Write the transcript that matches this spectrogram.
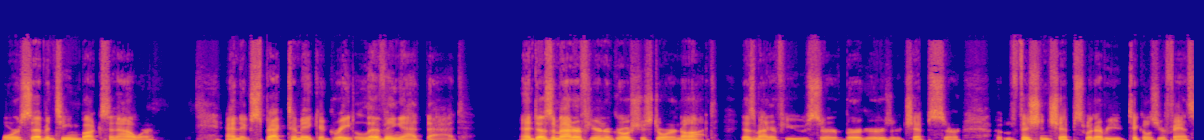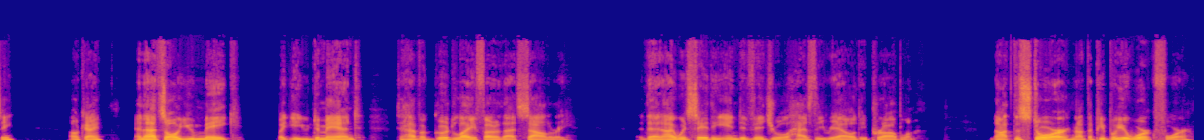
or 17 bucks an hour, and expect to make a great living at that. And it doesn't matter if you're in a grocery store or not. Doesn't matter if you serve burgers or chips or uh, fish and chips, whatever you tickles your fancy. Okay. And that's all you make, but you demand to have a good life out of that salary. Then I would say the individual has the reality problem, not the store, not the people you work for.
